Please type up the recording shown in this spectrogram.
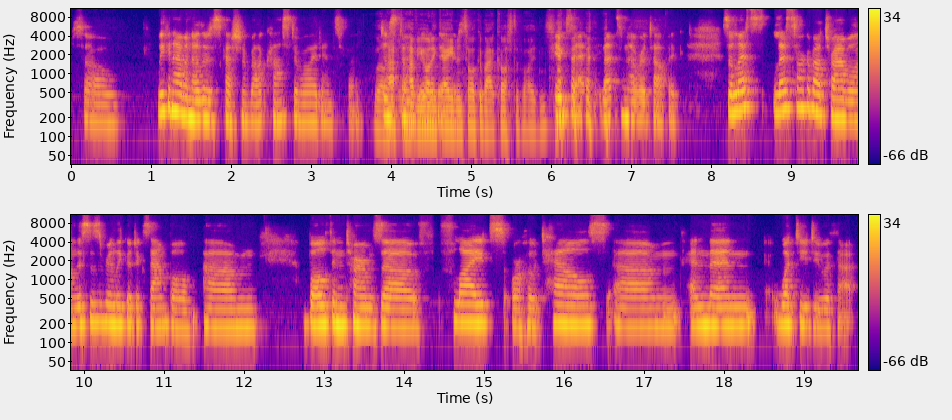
So we can have another discussion about cost avoidance, but we'll just have to have you on again and talk about cost avoidance. exactly, that's another topic. So let's let's talk about travel, and this is a really good example, um, both in terms of flights or hotels, um, and then what do you do with that?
